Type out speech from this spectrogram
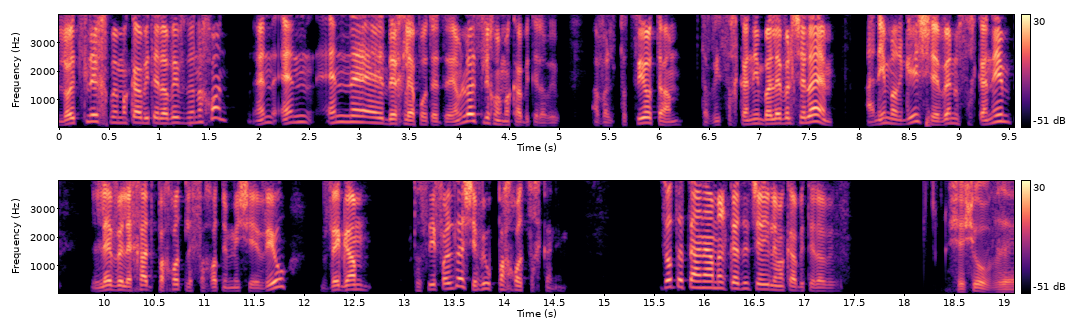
לא הצליח במכבי תל אביב, זה נכון, אין, אין, אין אה, דרך לייפות את זה, הם לא הצליחו במכבי תל אביב, אבל תוציא אותם, תביא שחקנים ב-level שלהם. אני מרגיש שהבאנו שחקנים level אחד פחות לפחות ממי שהביאו, וגם תוסיף על זה שהביאו פחות שחקנים. זאת הטענה המרכזית שלי למכבי תל אביב. ששוב, זה,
